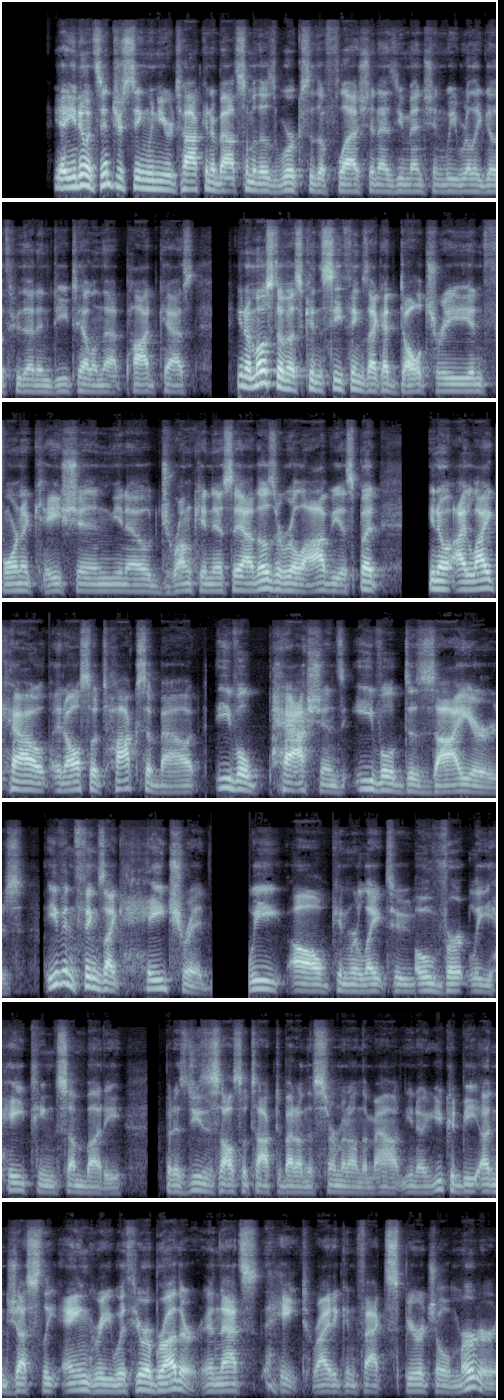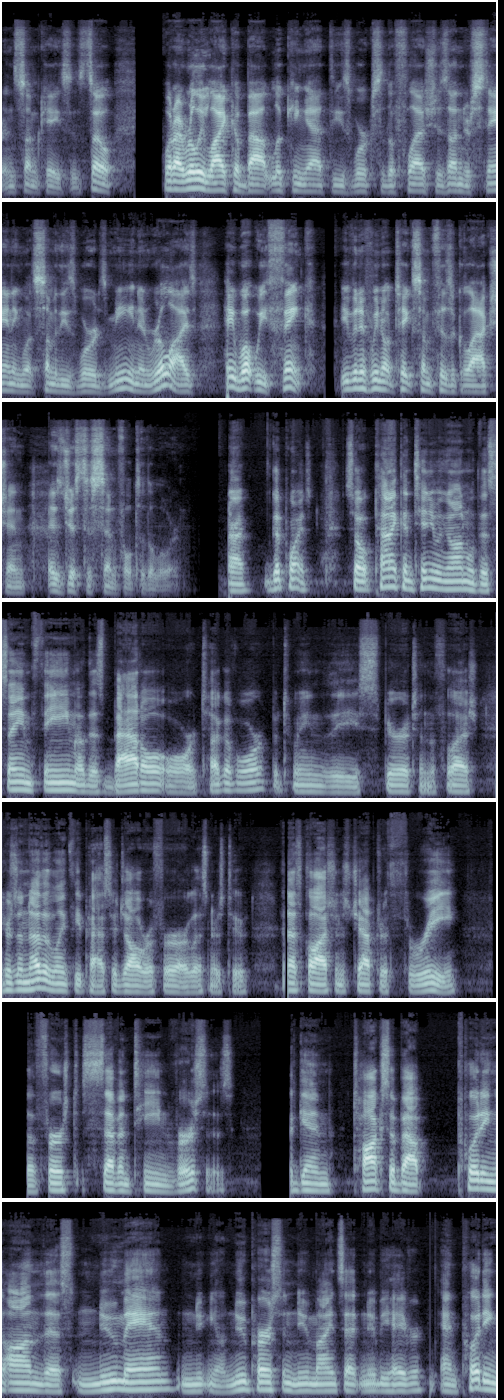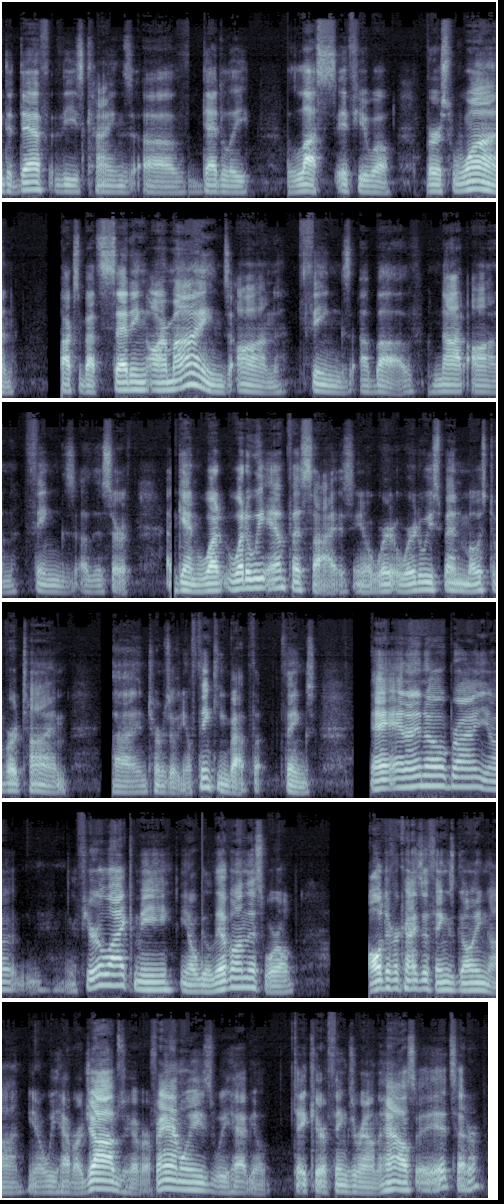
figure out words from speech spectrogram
Yeah, you know, it's interesting when you were talking about some of those works of the flesh, and as you mentioned, we really go through that in detail in that podcast. You know, most of us can see things like adultery and fornication, you know, drunkenness. Yeah, those are real obvious. But you know, I like how it also talks about evil passions, evil desires, even things like hatred. We all can relate to overtly hating somebody. But as Jesus also talked about on the Sermon on the Mount, you know, you could be unjustly angry with your brother, and that's hate, right? It can, in fact, spiritual murder in some cases. So, what I really like about looking at these works of the flesh is understanding what some of these words mean and realize, hey, what we think even if we don't take some physical action, is just as sinful to the Lord. All right, good points. So, kind of continuing on with the same theme of this battle or tug of war between the spirit and the flesh. Here's another lengthy passage I'll refer our listeners to. That's Colossians chapter 3, the first 17 verses. Again, talks about putting on this new man, new, you know, new person, new mindset, new behavior, and putting to death these kinds of deadly lusts, if you will. Verse 1 talks about setting our minds on things above, not on things of this earth. Again, what what do we emphasize? You know, where where do we spend most of our time uh, in terms of you know thinking about th- things? And, and I know, Brian, you know, if you're like me, you know, we live on this world, all different kinds of things going on. You know, we have our jobs, we have our families, we have you know take care of things around the house, etc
